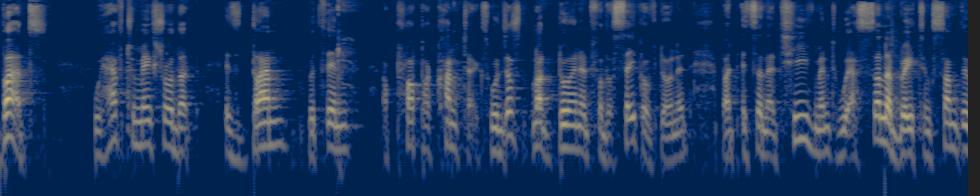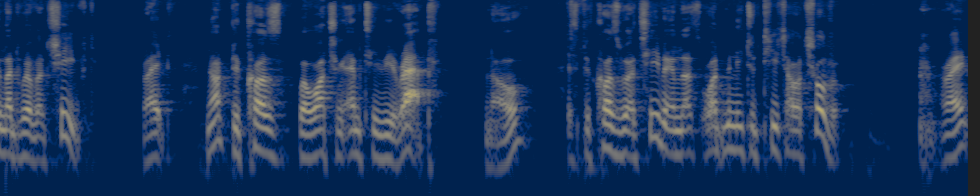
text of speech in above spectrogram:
But we have to make sure that it's done within a proper context. We're just not doing it for the sake of doing it, but it's an achievement. We are celebrating something that we have achieved, right? Not because we're watching MTV rap. No. It's because we're achieving, and that's what we need to teach our children, right?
